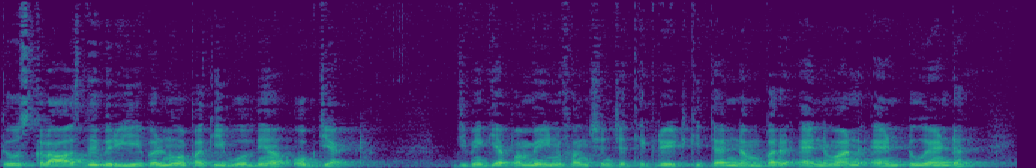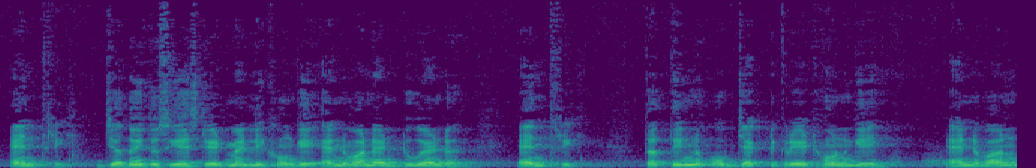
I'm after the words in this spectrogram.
ਤੇ ਉਸ ਕਲਾਸ ਦੇ ਵੇਰੀਏਬਲ ਨੂੰ ਆਪਾਂ ਕੀ ਬੋਲਦੇ ਹਾਂ? ਆਬਜੈਕਟ ਜਿਵੇਂ ਕਿ ਆਪਾਂ ਮੇਨ ਫੰਕਸ਼ਨ ਚ ਇੱਥੇ ਕ੍ਰੀਏਟ ਕੀਤਾ ਹੈ ਨੰਬਰ n1 n2 ਐਂਡ n3 ਜਦੋਂ ਹੀ ਤੁਸੀਂ ਇਹ ਸਟੇਟਮੈਂਟ ਲਿਖੋਗੇ n1 n2 ਐਂਡ n3 ਤਾਂ ਤਿੰਨ ਆਬਜੈਕਟ ਕ੍ਰੀਏਟ ਹੋਣਗੇ n1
